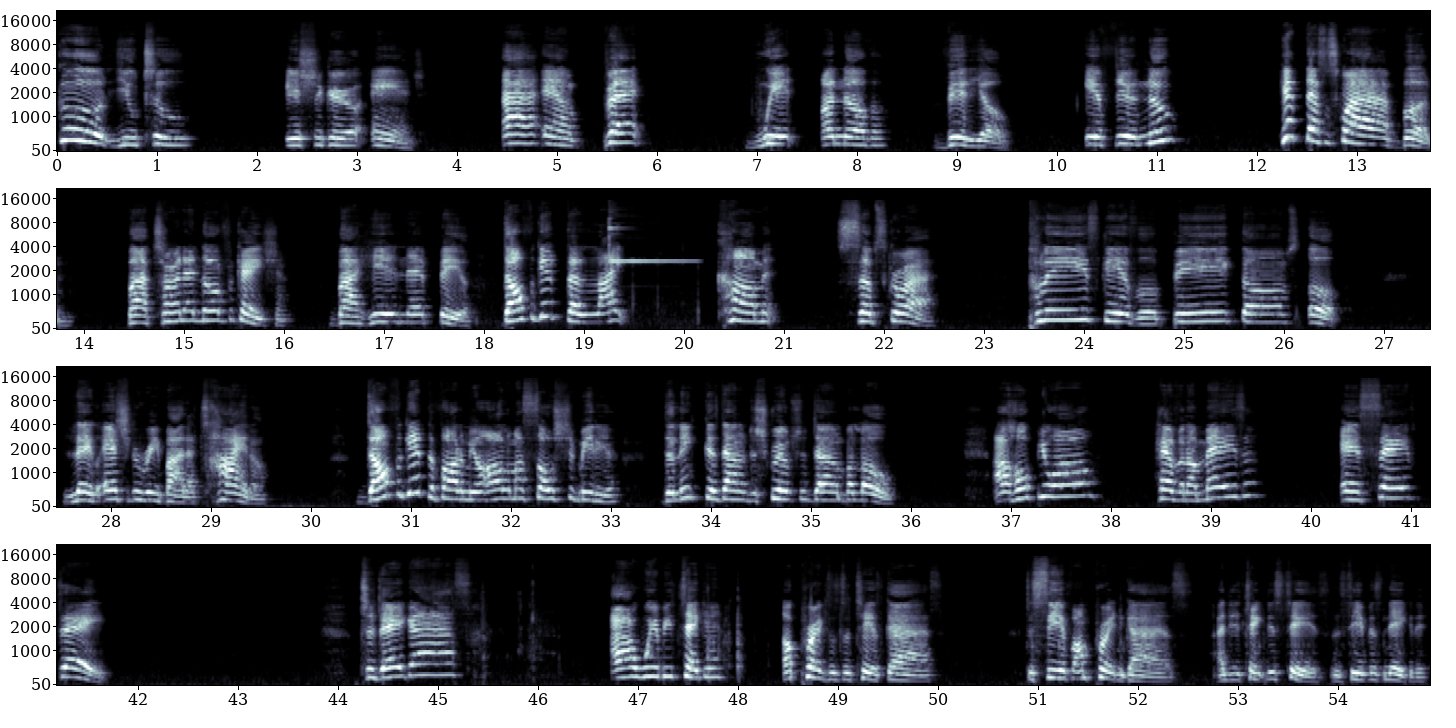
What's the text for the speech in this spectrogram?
Good, YouTube? It's your girl, Angie. I am back with another video. If you're new, hit that subscribe button by turning that notification by hitting that bell. Don't forget to like, comment, subscribe. Please give a big thumbs up. Lego, as you can read by the title. Don't forget to follow me on all of my social media. The link is down in the description down below. I hope you all have an amazing and safe day. Today, guys, I will be taking a pregnancy test, guys, to see if I'm pregnant, guys. I need to take this test and see if it's negative.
